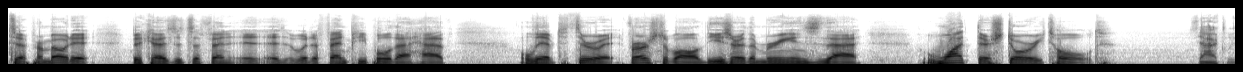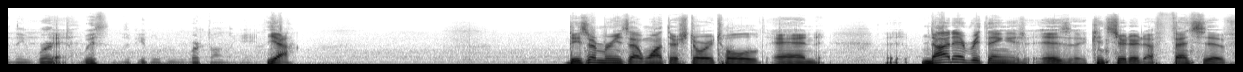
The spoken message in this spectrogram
to promote it because it's offend it, it would offend people that have lived through it. First of all, these are the Marines that want their story told. Exactly. They worked Yeah. with the people who worked on the game. Yeah. These are Marines that want their story told, and not everything is, is considered offensive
